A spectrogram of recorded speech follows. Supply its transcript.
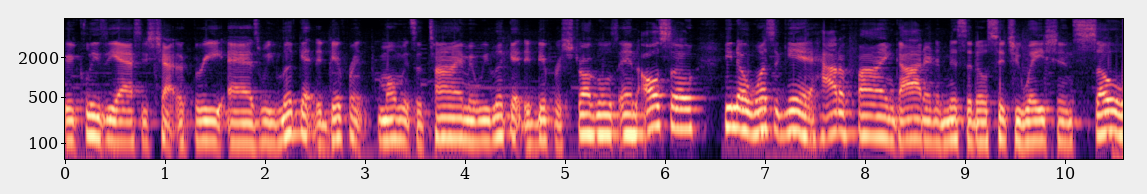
Ecclesiastes chapter 3 as we look at the different moments of time and we look at the different struggles and also, you know, once again, how to find God in the midst of those situations so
